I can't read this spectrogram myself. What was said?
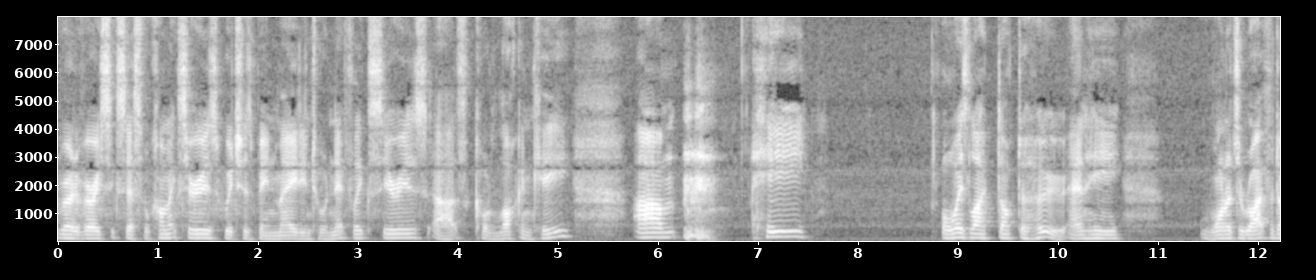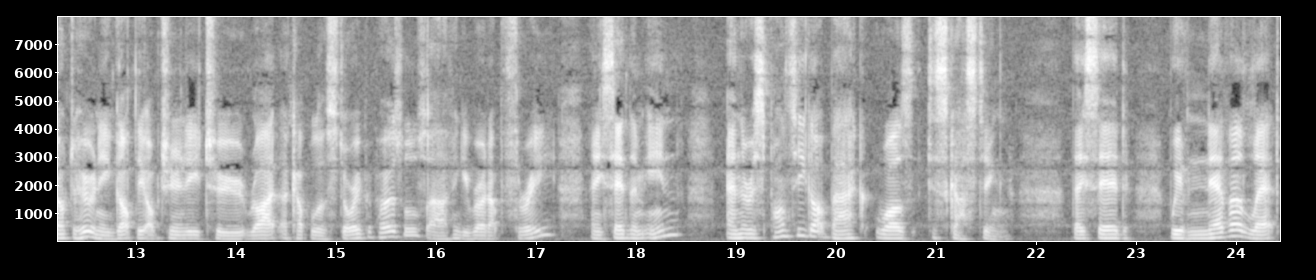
wrote a very successful comic series, which has been made into a Netflix series. Uh, it's called Locke and Key. Um, he always liked Doctor Who, and he wanted to write for Doctor Who, and he got the opportunity to write a couple of story proposals. Uh, I think he wrote up three, and he sent them in, and the response he got back was disgusting. They said, We've never let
